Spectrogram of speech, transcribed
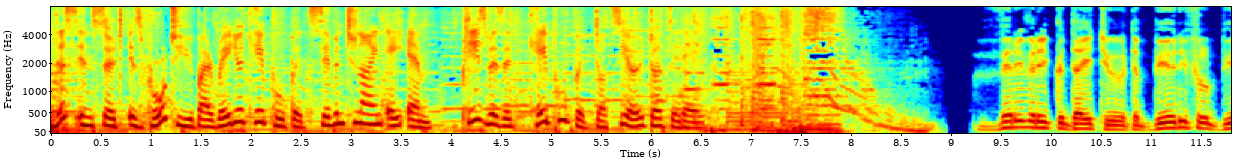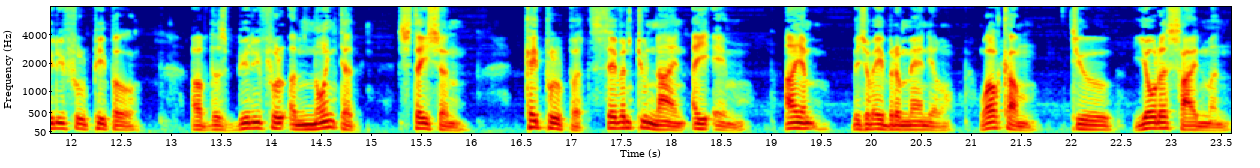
This insert is brought to you by Radio K Pulpit 7 to 9 a.m. Please visit kpulpit.co.za. Very, very good day to the beautiful, beautiful people of this beautiful anointed station, K Pulpit, 7 to 9 a.m. I am Bishop Abraham Manuel. Welcome to your assignment,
